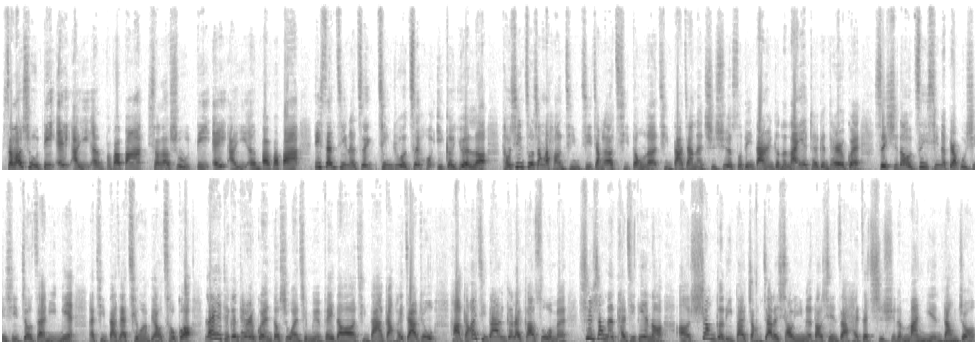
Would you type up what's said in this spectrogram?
小老鼠 D A R E N 八八八小老鼠。D A R E N 八八八，第三季呢，最进入了最后一个月了，投信做账的行情即将要启动了，请大家呢持续的锁定大人哥的 Light 跟 Telegram，随时都有最新的标股讯息就在里面。那请大家千万不要错过 Light 跟 Telegram 都是完全免费的哦，请大家赶快加入。好，赶快请大人哥来告诉我们，事实上呢，台积电呢，呃，上个礼拜涨价的效应呢，到现在还在持续的蔓延当中。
